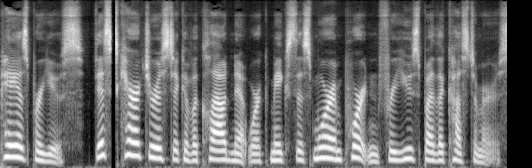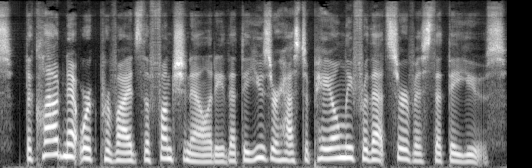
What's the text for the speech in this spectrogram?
Pay as per use. This characteristic of a cloud network makes this more important for use by the customers. The cloud network provides the functionality that the user has to pay only for that service that they use.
